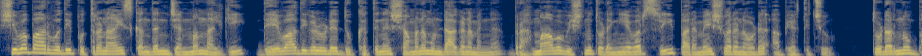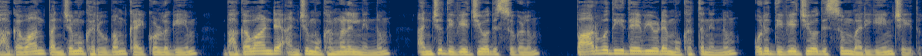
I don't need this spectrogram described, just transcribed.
ശിവപാർവതി പുത്രനായി സ്കന്ദൻ ജന്മം നൽകി ദേവാദികളുടെ ദുഃഖത്തിന് ശമനമുണ്ടാകണമെന്ന് ബ്രഹ്മാവ് വിഷ്ണു തുടങ്ങിയവർ ശ്രീ പരമേശ്വരനോട് അഭ്യർത്ഥിച്ചു. തുടർന്നു ഭഗവാൻ പഞ്ചമുഖരൂപം കൈക്കൊള്ളുകയും ഭഗവാന്റെ അഞ്ചു മുഖങ്ങളിൽ നിന്നും അഞ്ചു ദിവ്യജ്യോതിസ്സുകളും പാർവതീദേവിയുടെ മുഖത്തുനിന്നും ഒരു ദിവ്യജ്യോതിസ്സും വരികയും ചെയ്തു.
